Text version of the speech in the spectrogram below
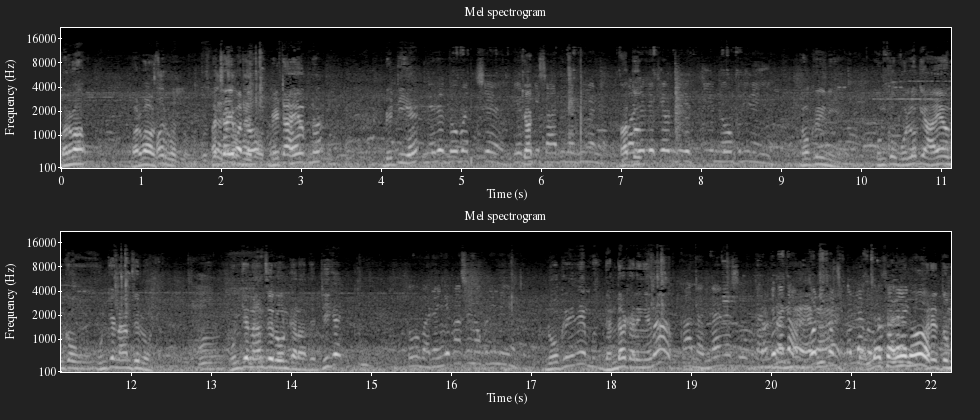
भरवाओ। भरवाओ और भर लो। अच्छा ये बताओ। बेटा है अपना? बेटी है? मेरे दो बच्चे हैं। क्या- शादी दी मैंने। हाँ, तो- लिखे उनकी नौकरी नहीं है। नौकरी नहीं है। उनको बोलो कि आए उनको उनके नाम से लोन हाँ, उनके नाम से लोन करा दे ठीक है? तो वो भरेंगे कहाँ से नौकरी नहीं है? तो नौकरी नहीं धंधा करेंगे ना। धंधा में से धंधे में तो तो अरे तुम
